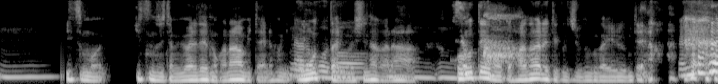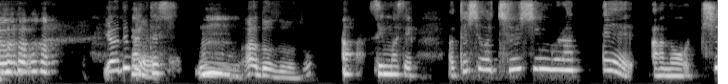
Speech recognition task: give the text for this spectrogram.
うんいつも、いつの時代も言われてるのかな、みたいなふうに思ったりもしながら、うんうんうんこのテーマと離れていく自分がいるみたいな。いや、でも、私、ううんん、あ、どうぞどうぞ。あ、すいません。私は中心蔵って、あの、中、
